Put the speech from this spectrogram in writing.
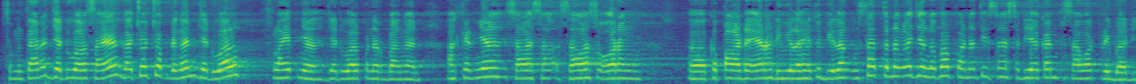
Sementara jadwal saya nggak cocok dengan jadwal flightnya, jadwal penerbangan. Akhirnya salah salah seorang e, kepala daerah di wilayah itu bilang, Ustadz tenang aja nggak apa-apa, nanti saya sediakan pesawat pribadi.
